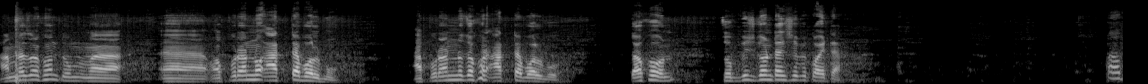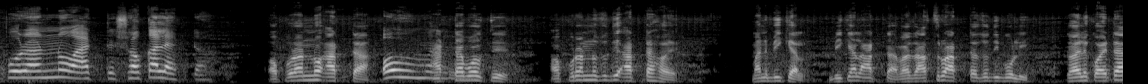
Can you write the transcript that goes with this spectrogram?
আমরা যখন অপরাহ্ন আটটা বলব অপরাহ্ন যখন আটটা বলব তখন চব্বিশ ঘণ্টা হিসেবে কয়টা? অপরাহ্ন আটটা সকাল একটা অপরাহ্ন আটটা? ও মানে আটটা বলতে অপরাহ্ন যদি আটটা হয় মানে বিকাল বিকাল আটটা বা রাত্র আটটা যদি বলি তাহলে কয়টা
